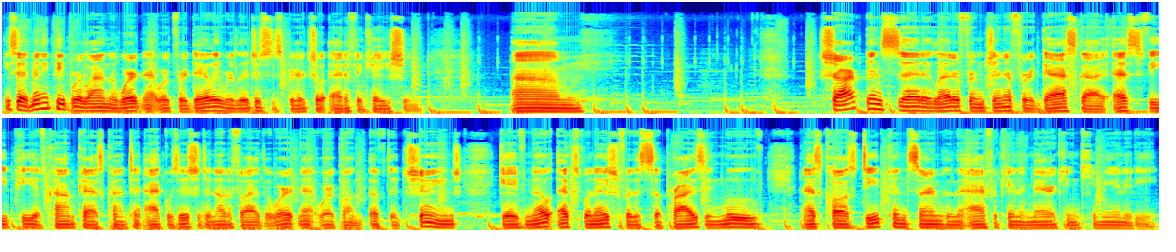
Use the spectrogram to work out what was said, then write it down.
He said many people rely on the Word Network for daily religious and spiritual edification. Um, Sharpton said a letter from Jennifer Gaiski, SVP of Comcast Content Acquisition, to notify the Word Network on, of the change gave no explanation for the surprising move and has caused deep concern within the African American community.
